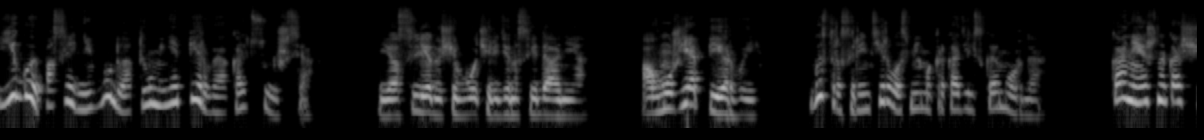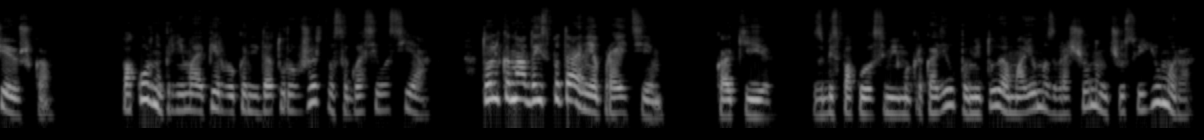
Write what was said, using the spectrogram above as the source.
Егой последний буду, а ты у меня первая окольцуешься. Я следующий в очереди на свидание. А в мужья первый. Быстро сориентировалась мимо крокодильская морда. Конечно, Кощеюшка. Покорно принимая первую кандидатуру в жертву, согласилась я. Только надо испытания пройти. Какие? Забеспокоился мимо крокодил, пометуя о моем извращенном чувстве юмора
